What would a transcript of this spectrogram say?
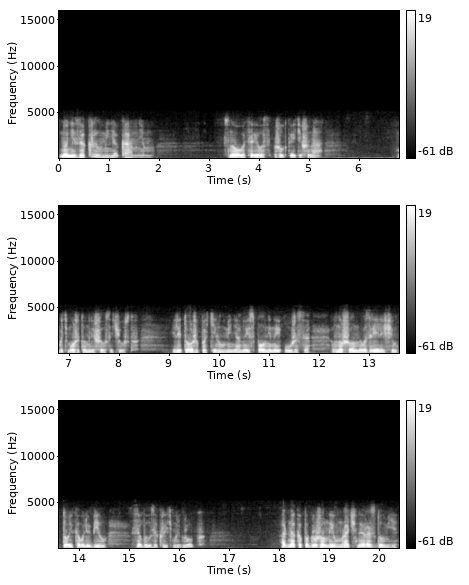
но не закрыл меня камнем. Снова воцарилась жуткая тишина. Быть может, он лишился чувств. Или тоже покинул меня, но исполненный ужаса, внушенного зрелищем той, кого любил, забыл закрыть мой гроб — Однако, погруженный в мрачное раздумье,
